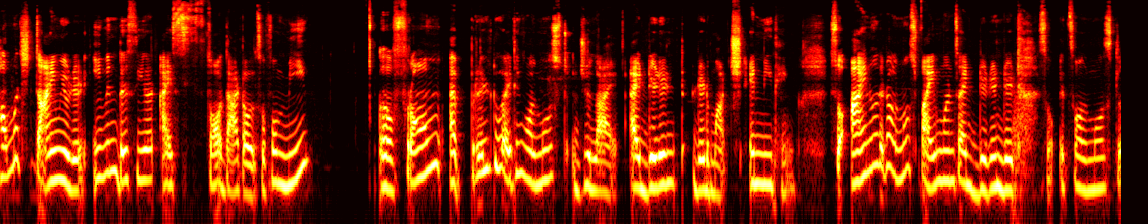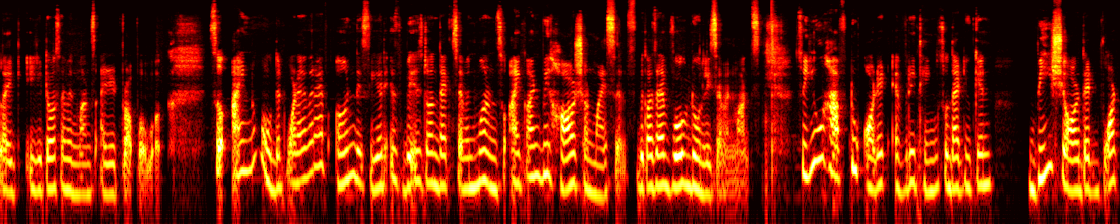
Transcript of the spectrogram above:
how much time you did. Even this year i saw that also. For me uh, from april to i think almost july i didn't did much anything. So i know that almost 5 months i didn't did so it's almost like 8 or 7 months i did proper work. So i know that whatever i've earned this year is based on that 7 months so i can't be harsh on myself because i've worked only 7 months. So you have to audit everything so that you can be sure that what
